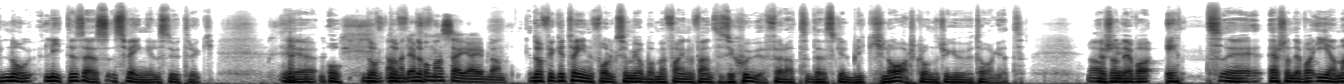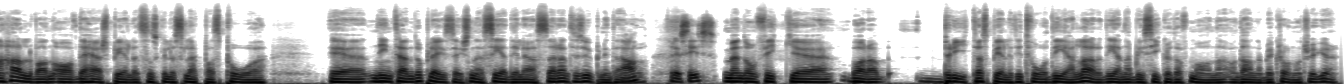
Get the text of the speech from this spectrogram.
Nå, lite så här svängelskt uttryck. Eh, och då, ja då, men det då, får man säga ibland. då fick jag ta in folk som jobbar med Final Fantasy 7 för att det skulle bli klart Chrono Trigger överhuvudtaget. Ja, Eftersom det var ett eh, eftersom det var ena halvan av det här spelet som skulle släppas på eh, Nintendo Playstation, CD-läsaren till Super Nintendo. Ja, precis. Men de fick eh, bara bryta spelet i två delar. Det ena blir Secret of Mana och det andra blir Chrono Trigger.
